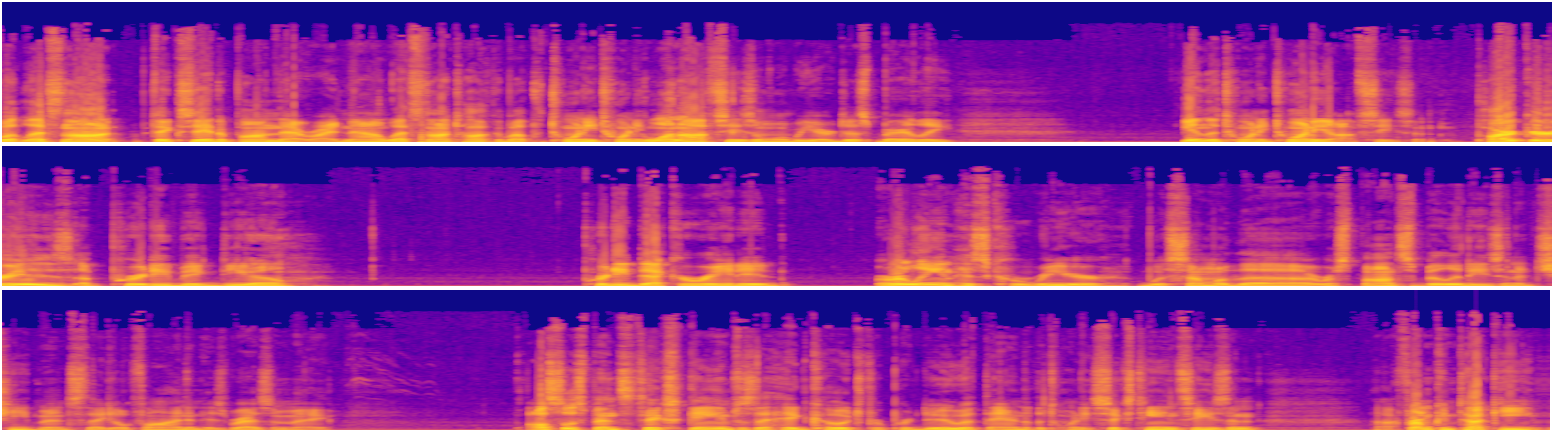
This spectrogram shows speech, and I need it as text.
But let's not fixate upon that right now. Let's not talk about the 2021 offseason when we are just barely in the 2020 offseason. Parker is a pretty big deal, pretty decorated early in his career with some of the responsibilities and achievements that you'll find in his resume. Also spent six games as a head coach for Purdue at the end of the 2016 season. Uh, from Kentucky,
